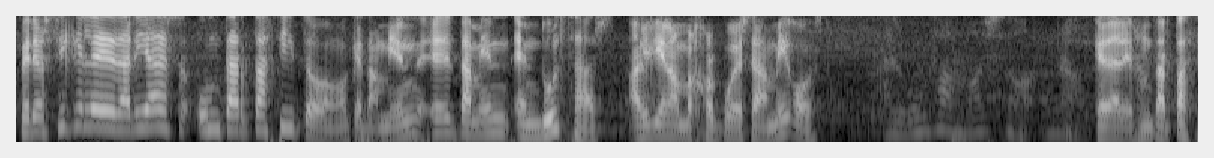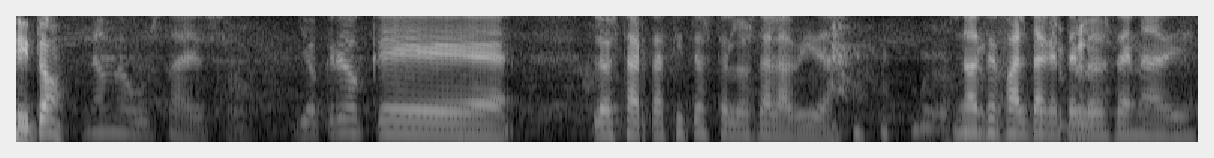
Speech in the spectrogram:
pero sí que le darías un tartacito, que también, eh, también endulzas. Alguien a lo mejor puede ser amigos. ¿Algún famoso? No. ¿Qué darías? ¿Un tartacito? No me gusta eso. Yo creo que los tartacitos te los da la vida. No hace falta que te los dé nadie.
